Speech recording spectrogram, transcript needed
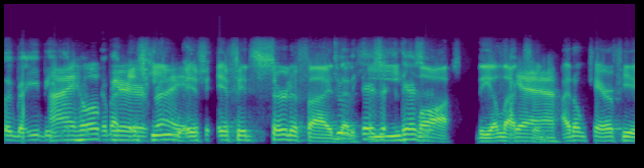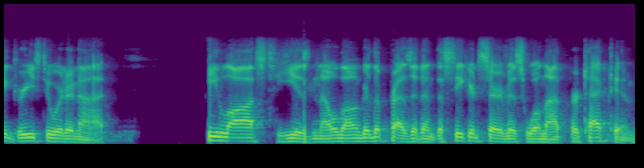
Look, bro, you be, I hope you're- If he, right. if if it's certified Dude, that there's a- he a- lost the election, Yeah. I don't care if he agrees to it or not. He lost. He is no longer the president. The Secret Service will not protect him.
